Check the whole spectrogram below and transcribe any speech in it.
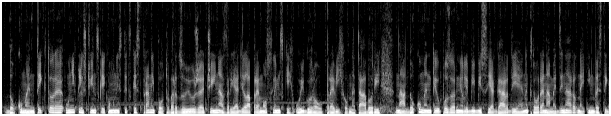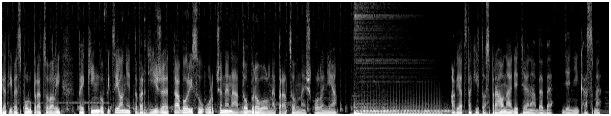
Dokumenty, ktoré unikli z čínskej komunistickej strany, potvrdzujú, že Čína zriadila pre moslimských Ujgurov prevýchovné tábory. Na dokumenty upozornili BBC a Guardian, ktoré na medzinárodnej investigatíve spolupracovali. Peking oficiálne tvrdí, že tábory sú určené na dobrovoľné pracovné školenia. A viac takýchto správ nájdete na webe Deníka Sme.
